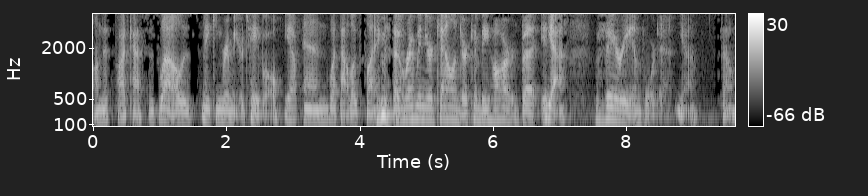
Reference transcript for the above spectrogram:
on this podcast as well is making room at your table. Yep. And what that looks like. Making so room in your calendar can be hard, but it's Yeah. very important. yeah. So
